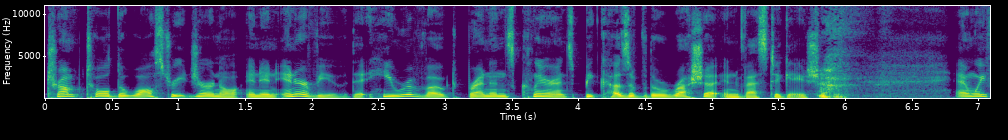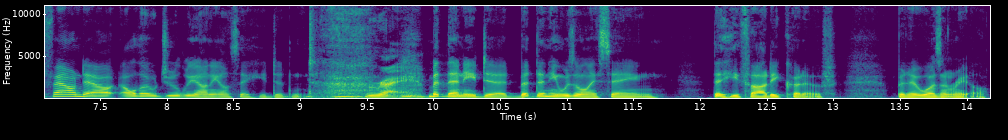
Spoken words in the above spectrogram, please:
Trump told the Wall Street Journal in an interview that he revoked Brennan's clearance because of the Russia investigation. and we found out, although Giuliani will say he didn't. Right. But then he did. But then he was only saying that he thought he could have, but it wasn't real.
